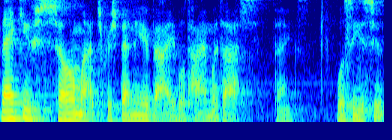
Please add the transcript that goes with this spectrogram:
thank you so much for spending your valuable time with us. Thanks. We'll see you soon.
